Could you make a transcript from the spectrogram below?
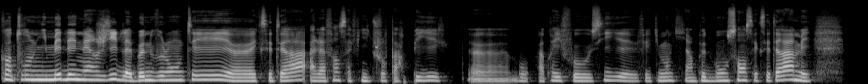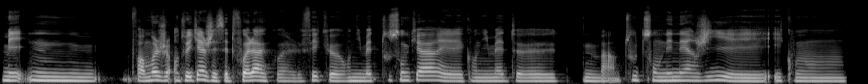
quand on y met de l'énergie, de la bonne volonté, etc., à la fin ça finit toujours par payer. bon, après, il faut aussi effectivement qu'il y ait un peu de bon sens, etc. Mais, mais mm, Enfin, moi, en tous les cas, j'ai cette foi-là. Le fait qu'on y mette tout son cœur et qu'on y mette euh, ben, toute son énergie et, qu'on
